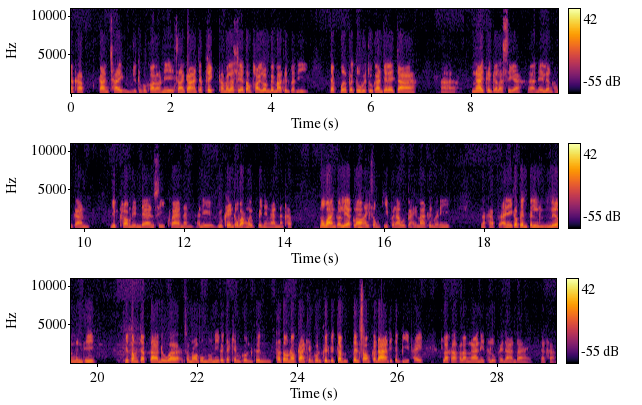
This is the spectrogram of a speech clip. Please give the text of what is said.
นะครับ การใช้ยุทธปกรณ์เหล่านี้สถานการณ์อาจจะพลิกทำให้รัสเซียต้องถอยร่นไปมากขึ้นกว่านี้ จะเปิดประตูไปสู่การเจรจาง่ายขึ้นกับรัสเซียในเรื่องของการยึดครองดินแดนสี่แคว้นนั้น อันนี้ยูเครนก็หวังว่าเป็นอย่างนั้นนะครับ เมื่อวานก็เรียกร้องให้ส่งขีปนาวุธไปให้มากขึ้นกว่านี้ นะครับ อันนี้ก็เป็นเป็นเรื่องหนึ่งที่ที่ต้องจับตาดูว่าสมรภูมิตรงนี้ก็จะเข้มข้นขึ้น ถ้าตะวันออกกลางเข้มข้นขึ้นก็จะเป็นสองกระดานที่จะบีบให้ราคาพลังงานนี่ทะลุเพดานได้นะครับ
